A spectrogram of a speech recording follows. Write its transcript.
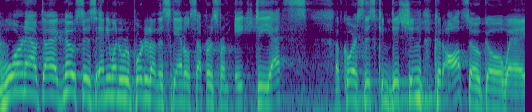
worn out diagnosis, anyone who reported on the scandal suffers from HDS. Of course, this condition could also go away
